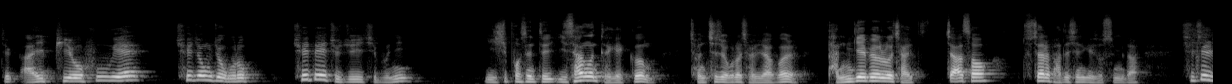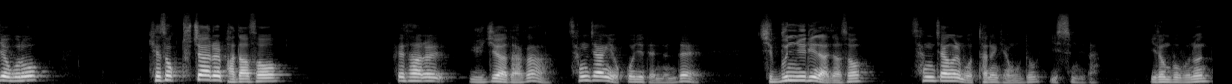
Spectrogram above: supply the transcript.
즉 IPO 후에 최종적으로 최대 주주의 지분이 20% 이상은 되게끔 전체적으로 전략을 단계별로 잘 짜서 투자를 받으시는 게 좋습니다. 실질적으로 계속 투자를 받아서 회사를 유지하다가 상장 요건이 됐는데 지분율이 낮아서 상장을 못하는 경우도 있습니다. 이런 부분은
